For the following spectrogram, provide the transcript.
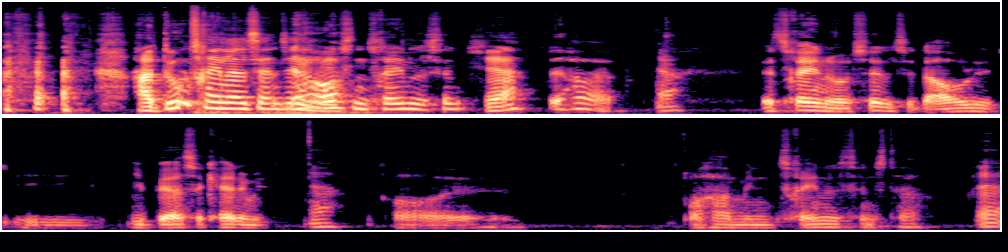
har du en trænerlicens? Jeg har også en trænerlicens. Ja. Det har jeg. Ja. Jeg træner jo selv til dagligt i, i Bears Academy. Ja. Og, øh, og har min trænerlicens der. Ja.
